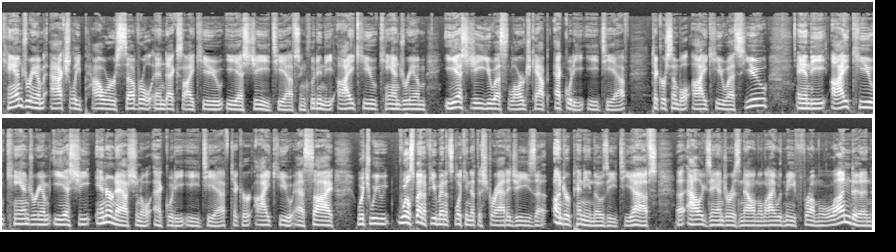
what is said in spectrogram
Candriam actually powers several Index IQ ESG ETFs, including the IQ Candriam ESG US Large Cap Equity ETF, ticker symbol IQSU and the IQ Candriam ESG International Equity ETF, ticker IQSI, which we will spend a few minutes looking at the strategies uh, underpinning those ETFs. Uh, Alexandra is now on the line with me from London.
